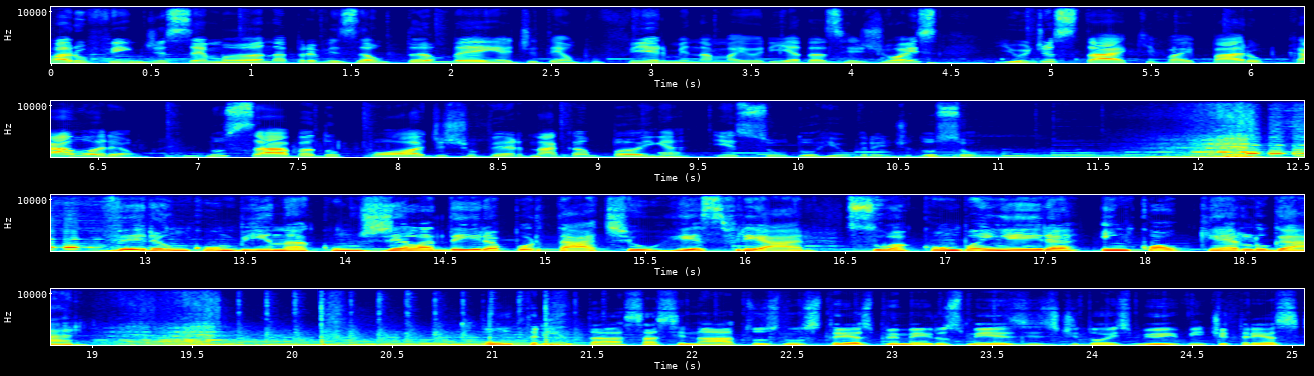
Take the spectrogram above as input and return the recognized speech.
Para o fim de semana, a previsão também é de tempo firme na maioria das regiões e o destaque vai para o calorão. No sábado, pode chover na campanha e sul do Rio Grande do Sul. Verão combina com geladeira portátil resfriar, sua companheira em qualquer lugar. Com 30 assassinatos nos três primeiros meses de 2023,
